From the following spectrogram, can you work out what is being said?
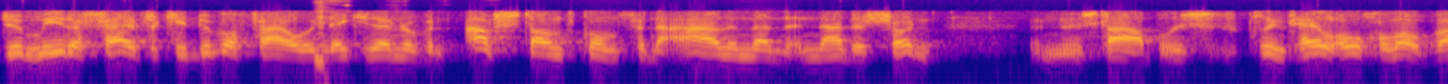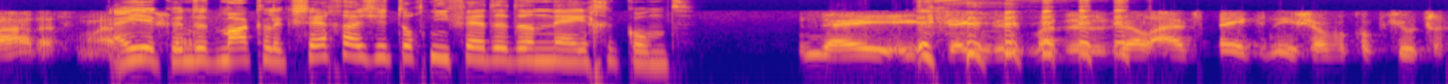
de, meer dan 50 keer dubbel vouwen... dat je dan op een afstand komt van de aarde naar de, naar de zon. Een, stapel is, het klinkt heel ongeloofwaardig. Maar ja, je kunt het makkelijk zeggen als je toch niet verder dan negen komt. Nee, ik denk dat maar dat het wel uitrekenen is op een computer.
